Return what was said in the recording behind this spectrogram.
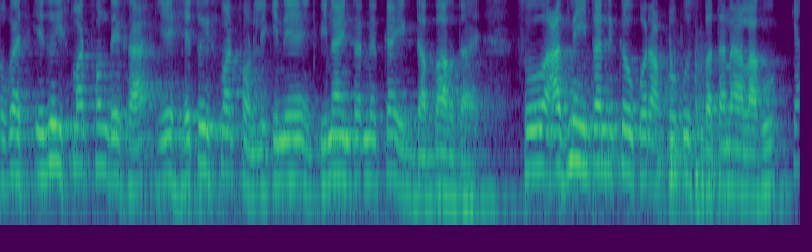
तो गैस ये जो स्मार्टफ़ोन देख रहा है ये है तो स्मार्टफ़ोन लेकिन ये बिना इंटरनेट का एक डब्बा होता है। सो so, आज मैं इंटरनेट के ऊपर आपको कुछ बताने वाला हूँ। क्या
